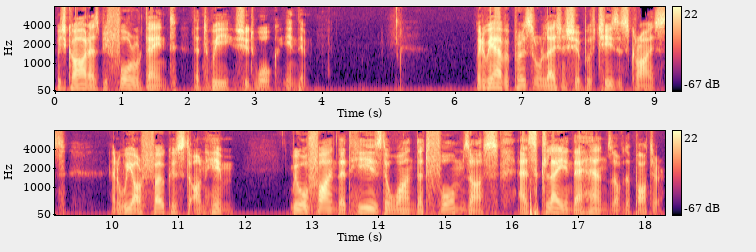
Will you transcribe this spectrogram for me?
which God has before ordained that we should walk in them. When we have a personal relationship with Jesus Christ and we are focused on Him, we will find that He is the one that forms us as clay in the hands of the potter.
